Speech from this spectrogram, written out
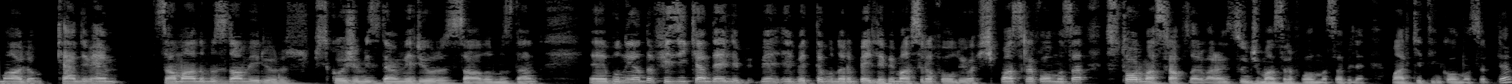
Malum kendi hem zamanımızdan veriyoruz, psikolojimizden veriyoruz, sağlığımızdan. Bunun yanında fiziken de elbette bunların belli bir masrafı oluyor. Hiç masraf olmasa store masrafları var. Hani sunucu masrafı olmasa bile, marketing olmasa bile.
